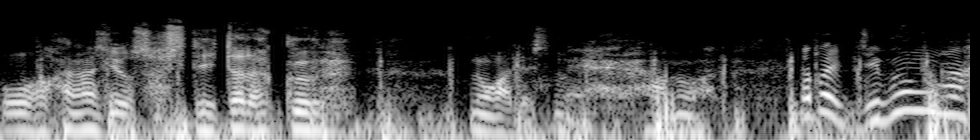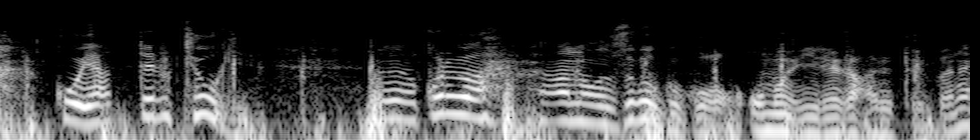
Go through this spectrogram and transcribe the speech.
お話をさせていただくのがですね、あの、やっぱり自分がこうやってる競技、これはあのすごくこう思い入れがあるというかね、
